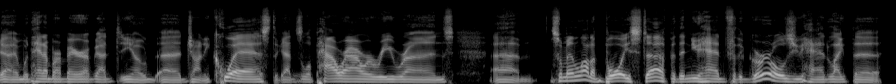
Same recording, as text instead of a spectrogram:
uh, and with Hanna Barbera, I've got you know uh, Jonny Quest, the Godzilla Power Hour reruns. Um, so I mean a lot of boy stuff, but then you had for the girls, you had like the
